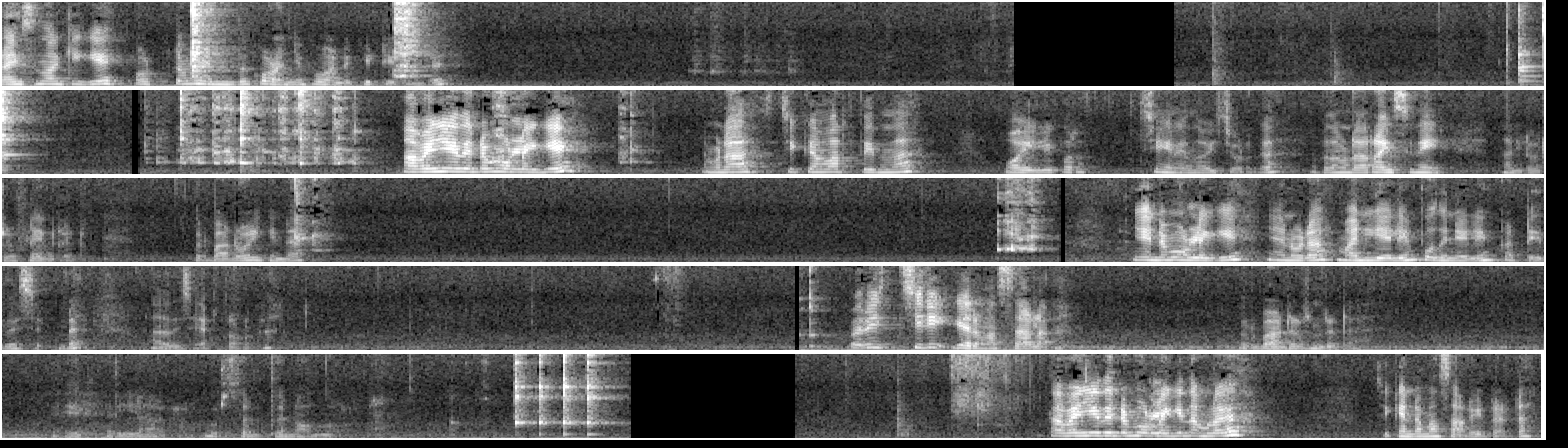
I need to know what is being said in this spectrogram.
റൈസ് നോക്കിക്കേ ഒട്ടും എന്ത് കുഴഞ്ഞു പോകാണ്ട് കിട്ടിയിട്ടുണ്ട്. ഇനി ഇതിന്റെ മുകളിലേക്ക് നമ്മുടെ ചിക്കൻ വറുത്തിരുന്ന ഓയിൽ കുറച്ച് ഇങ്ങനെ ഒന്ന് ഒഴിച്ചു കൊടുക്കുക അപ്പോൾ നമ്മുടെ റൈസിനെ നല്ലൊരു ഫ്ലേവർ കിട്ടും. ഒരുപാട് ഒഴിക്കണ്ട. ഇനി എന്റെ മുകളിലേക്ക് ഞാനിവിടെ മല്ലിയിലയും പുതിനയിലയും കട്ട് ചെയ്ത് വെച്ചിട്ടുണ്ട്. അത് ചേർത്ത് കൊടുക്കുക ഒരു ഇച്ചിരി ഗരം മസാല ഒരുപാട് ഇടുന്നുണ്ട് കേട്ടോ ഏ എല്ലാ ഒരു സ്ഥലത്ത് തന്നെ വന്നോളൂ. ഇനി ഇതിന്റെ മുകളിലേക്ക് നമ്മൾ ചിക്കന്റെ മസാല ഇടട്ടെ.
